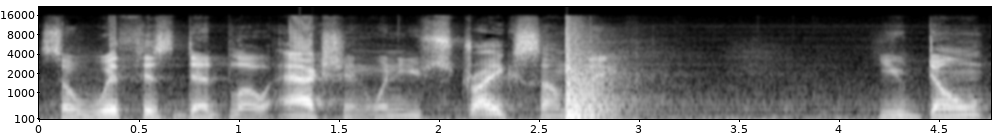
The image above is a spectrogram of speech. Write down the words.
So with this dead blow action, when you strike something, you don't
